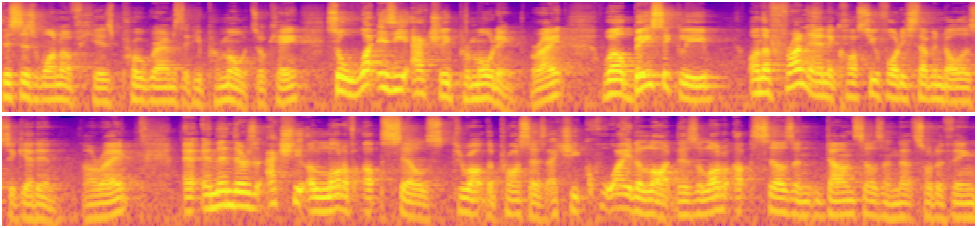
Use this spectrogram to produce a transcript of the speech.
This is one of his programs that he promotes, okay? So what is he actually promoting, right? Well, basically, on the front end, it costs you $47 to get in, all right? And, then there's actually a lot of upsells throughout the process, actually quite a lot. There's a lot of upsells and downsells and that sort of thing.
